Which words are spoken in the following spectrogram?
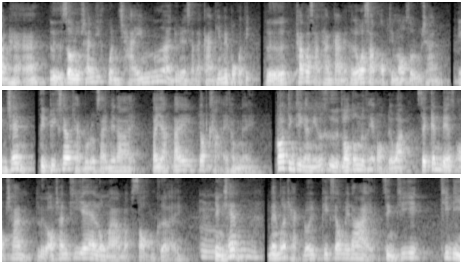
ปัญหา หรือ solution ที่ควรใช้เมื่ออยู่ในสถานการณ์ที่ไม่ปกติ หรือถ้าภาษาทางการเนี่ยเขาเรียกว่า sub optimal solution อย่างเช่น ติด pixel tag บนเว็บไซต์ไม่ได้ แต่อยากได้ยอดขายทำไง ก็จริง ๆ อันนี้ก็คือเราต้องนึกให้ออกด้วยว่า second best option หรือ option ที่แย่ลงมาแบบ 2 คืออะไร อย่างเช่น ในเมื่อ tag ด้วยพิกเซลไม่ได้ สิ่งที่ที่ดี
